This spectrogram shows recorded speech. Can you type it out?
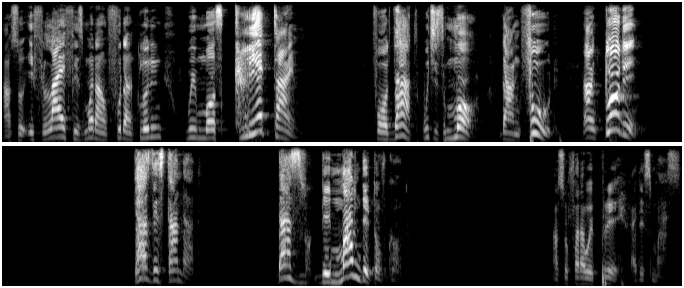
And so, if life is more than food and clothing, we must create time for that which is more than food and clothing. That's the standard. That's the mandate of God. And so, Father, we pray at this Mass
